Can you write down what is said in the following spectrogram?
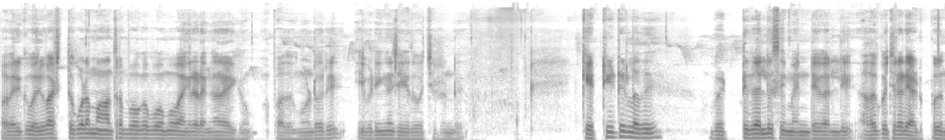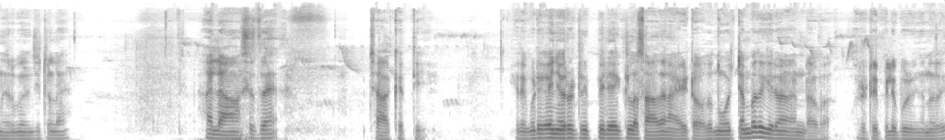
അപ്പോൾ അവർക്ക് ഒരു വശത്ത് കൂടെ മാത്രം പോകെ പോകുമ്പോൾ ഭയങ്കര ഇടങ്ങാറായിരിക്കും. അപ്പോൾ അതുകൊണ്ട് ഒരു ഇവിടെ ഇങ്ങനെ ചെയ്തു വെച്ചിട്ടുണ്ട്. കെട്ടിയിട്ടുള്ളത് വെട്ടുകല്ല് സിമെന്റ് കല്ല് അതൊക്കെ വെച്ചിട്ട് അടുപ്പ് നിർമ്മിച്ചിട്ടുള്ള ആ ലാസ്റ്റത്തെ ചാക്കത്തി. ഇതും കൂടി കഴിഞ്ഞ ഒരു ട്രിപ്പിലേക്കുള്ള സാധനമായിട്ടോ? അത് നൂറ്റമ്പത് കിലോ ആണ് ഉണ്ടാവുക ഒരു ട്രിപ്പിൽ പുഴുങ്ങുന്നത്.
